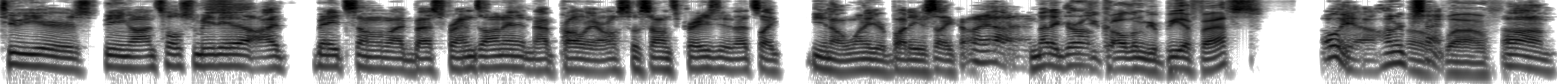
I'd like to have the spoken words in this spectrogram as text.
two years being on social media, I've made some of my best friends on it. And that probably also sounds crazy. That's like, you know, one of your buddies like, oh yeah, I met a girl. Did you call them your BFFs? Oh yeah, 100%. Wow. Um,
